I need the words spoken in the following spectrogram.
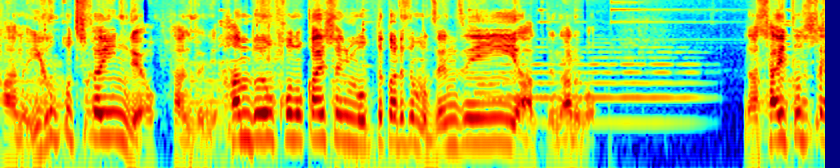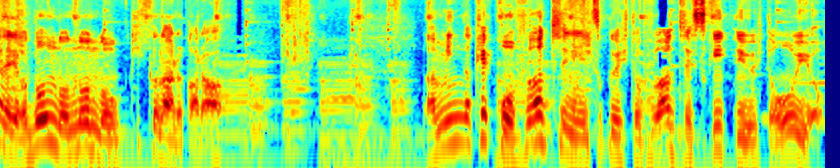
あの、居心地がいいんだよ、単純に。半分この会社に持ってかれても全然いいやってなるの。だからサイト自体がどんどんどんどん大きくなるから、あみんな結構ふわっちにつく人、ふわっち好きっていう人多いよ。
